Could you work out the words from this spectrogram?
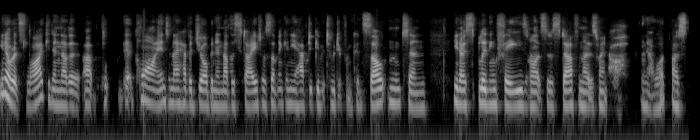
You know what it's like in another uh, client, and they have a job in another state or something, and you have to give it to a different consultant, and you know splitting fees and all that sort of stuff. And I just went, oh, you know what, I just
